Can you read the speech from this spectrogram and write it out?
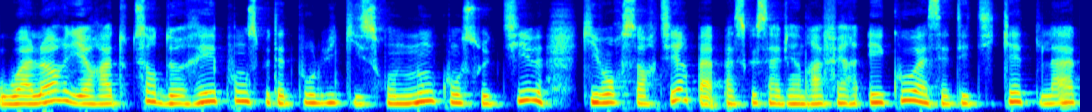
Ou alors il y aura toutes sortes de réponses peut-être pour lui qui seront non constructives, qui vont ressortir bah, parce que ça viendra faire écho à cette étiquette-là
